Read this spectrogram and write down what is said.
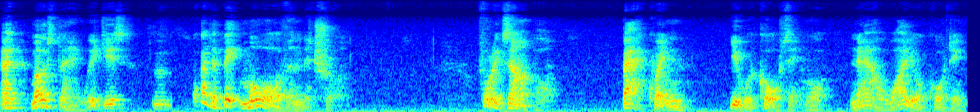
And most language is quite a bit more than literal. For example, back when you were courting, or now while you're courting,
